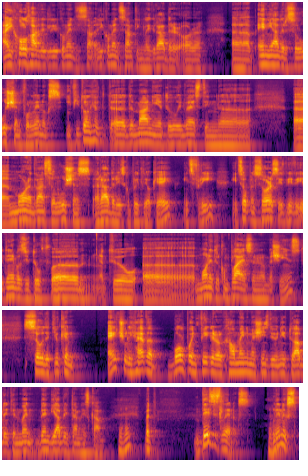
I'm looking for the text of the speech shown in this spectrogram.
I wholeheartedly recommend some, recommend something like Radar or uh, any other solution for Linux. If you don't have the, the money to invest in uh, uh, more advanced solutions, Radar is completely okay. It's free. It's open source. It, it, it enables you to um, to uh, monitor compliance on your machines, so that you can actually have a ballpoint figure of how many machines do you need to update and when when the update time has come. But this is Linux. Linux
